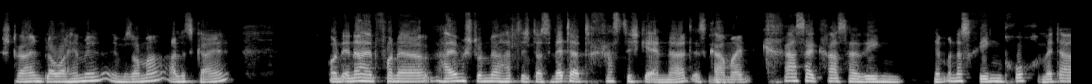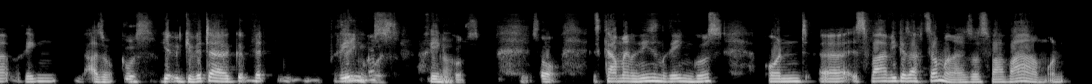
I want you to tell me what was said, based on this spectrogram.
Strahlend blauer Himmel im Sommer, alles geil. Und innerhalb von einer halben Stunde hat sich das Wetter drastisch geändert. Es kam Mhm. ein krasser, krasser Regen. Nennt man das Regenbruch? Wetter, Regen, also Guss. Ge Gewitter, Gewitt, Regenguss. Regenguss. So, es kam ein riesen Regenguss und äh, es war, wie gesagt, Sommer, also es war warm und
